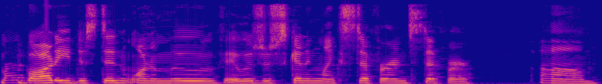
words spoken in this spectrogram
my body just didn't want to move. It was just getting like stiffer and stiffer. Um,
